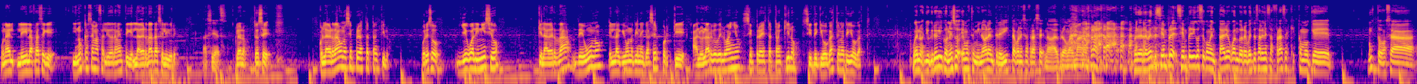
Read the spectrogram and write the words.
Una vez leí la frase que, y nunca se me ha salido de la mente, que la verdad te hace libre. Así es. Claro, entonces, con la verdad uno siempre va a estar tranquilo. Por eso llego al inicio que la verdad de uno es la que uno tiene que hacer porque a lo largo de los años siempre vas a estar tranquilo si te equivocaste o no te equivocaste. Bueno, yo creo que con eso hemos terminado la entrevista con esa frase. No, es broma, hermano. Pero de repente siempre, siempre digo ese comentario cuando de repente salen esas frases que es como que. Listo, o sea,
